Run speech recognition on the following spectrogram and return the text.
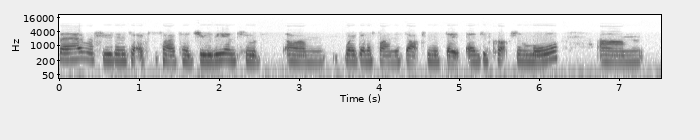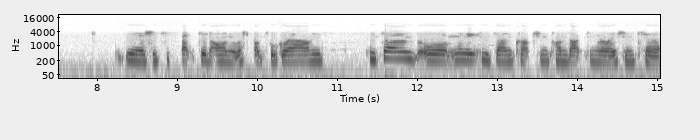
there, refusing to exercise her duty until um, we're going to find this out from the state anti-corruption law. Um, you know, she's suspected on responsible grounds concerns or many concerned corruption conduct in relation to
